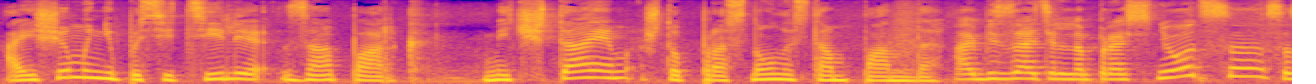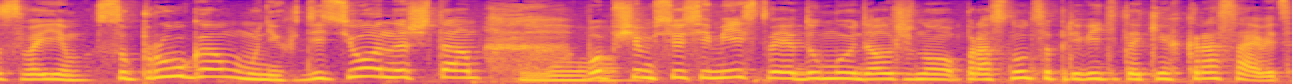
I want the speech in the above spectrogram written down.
А еще мы не посетили зоопарк Мечтаем, чтобы проснулась там панда. Обязательно проснется со своим супругом, у них детеныш там. О. В общем, все семейство, я думаю, должно проснуться при виде таких красавиц.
